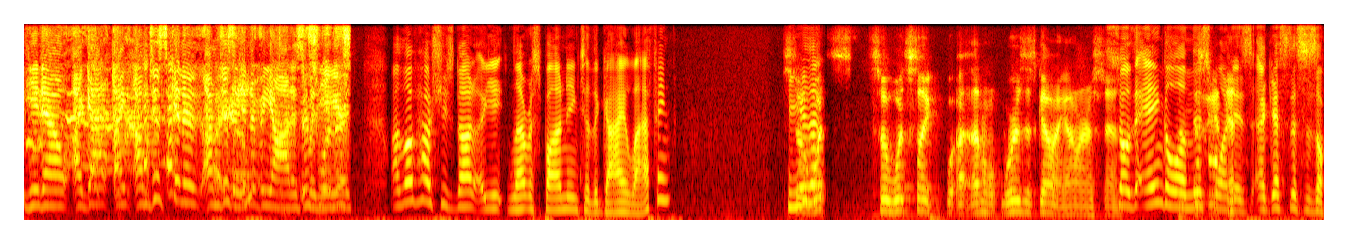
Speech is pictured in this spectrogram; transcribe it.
You know, I got. I, I'm just gonna. I'm just gonna be honest with you. here. I love how she's not uh, not responding to the guy laughing. You so hear that? What's so what's like? I don't. Where is this going? I don't understand. So the angle on this This one is, I guess this is a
